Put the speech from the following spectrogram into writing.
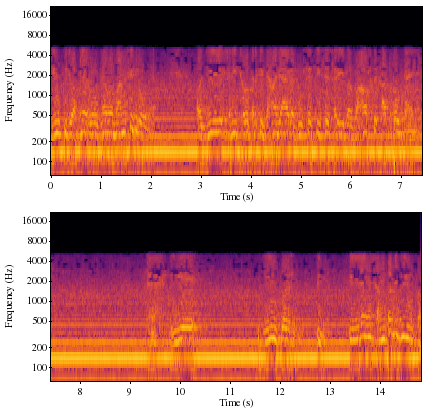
जीव की जो अपने रोग है, वो मानसिक रोग है। और जीव एक शरीर छोड़ करके जहाँ जाएगा, दूसरे, तीसरे शरीर में वहाँ उसके साथ रोग जाएँगे। ये जीव को पीड़े संतत जीव को।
